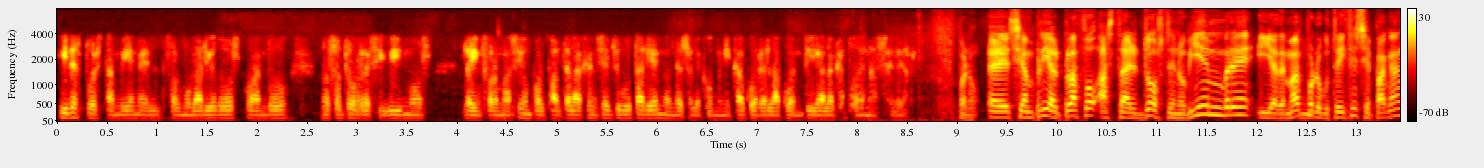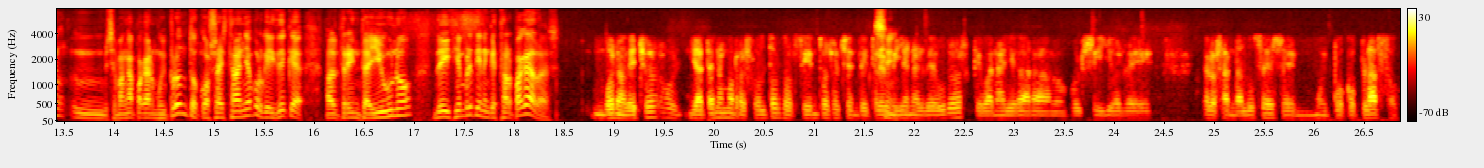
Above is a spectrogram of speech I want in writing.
y después también el formulario 2 cuando nosotros recibimos la información por parte de la agencia tributaria en donde se le comunica cuál es la cuantía a la que pueden acceder. Bueno, eh, se amplía el plazo hasta el 2 de noviembre y además, por lo que usted dice, se pagan, mm, se van a pagar muy pronto, cosa extraña porque dice que al 31 de diciembre tienen que estar pagadas. Bueno, de hecho, ya tenemos resueltos 283 millones de euros que van a llegar a los bolsillos de, de los andaluces en muy poco plazo.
